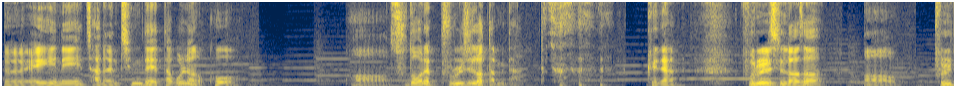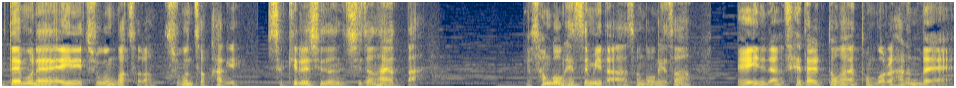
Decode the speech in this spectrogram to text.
그 애인이 자는 침대에 딱 올려놓고 어, 수도원에 불을 질렀답니다. 그냥 불을 질러서 어, 불 때문에 애인이 죽은 것처럼 죽은 척하기 스킬을 시전, 시전하였다. 성공했습니다. 성공해서 애인이랑 세 달 동안 동거를 하는데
